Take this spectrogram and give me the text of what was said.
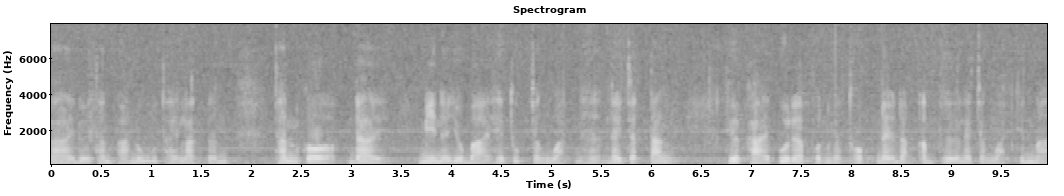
ใต้ โดยท่านพานุอุทัยรัตน์นั้น ท่านก็ได้มีนโยบายให้ทุกจังหวัดนะฮะได้จัดตั้งเครือข่ายผู้ได้รับผลกระทบในระดับอำเภอและจังหวัดขึ้นมา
